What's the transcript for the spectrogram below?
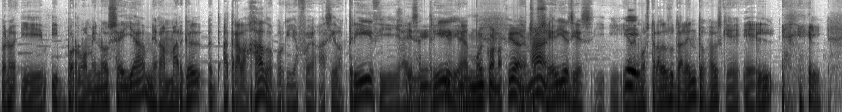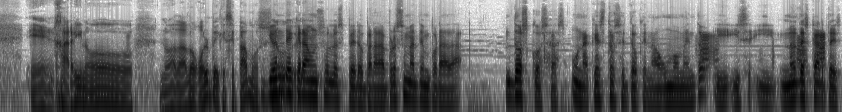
Bueno, y, y por lo menos ella, Meghan Markle, ha trabajado, porque ella fue, ha sido actriz y ya Sí, es actriz. y- y y ha- muy conocida, y ha hecho además, series sí. y, es- y- y ha demostrado su talento, ¿sabes? Que él, él, eh, Harry no, no ha dado golpe, que sepamos. Yo en ¿no? The Crown solo espero para la próxima temporada dos cosas. Una, que esto se toque en algún momento y, y no descartes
